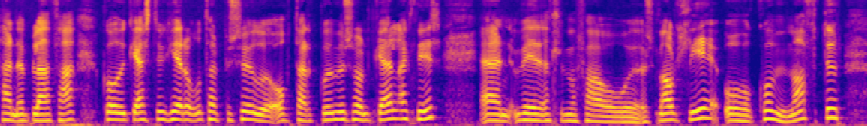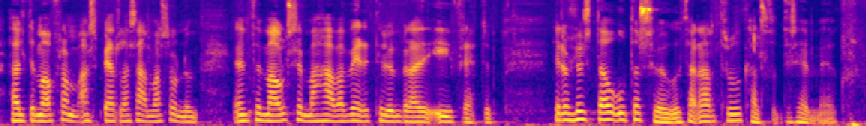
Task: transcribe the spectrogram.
það er nefnilega það. Góðu gestur hér á útvarpi sögu Óttar Guðmusson Gjælagnir en við ætlum að fá uh, smál hlið og komum aftur. Höldum áfram að spjalla sama svonum um þau mál sem að hafa verið til umbræði í frettum þeir eru að hlusta á út af sögu. Þar er Artrúð Kallstóttir sem með okkur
